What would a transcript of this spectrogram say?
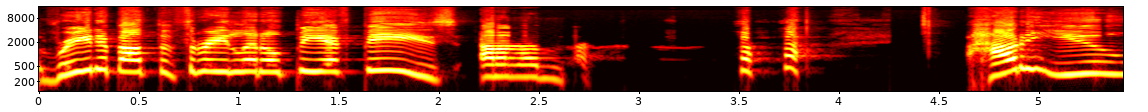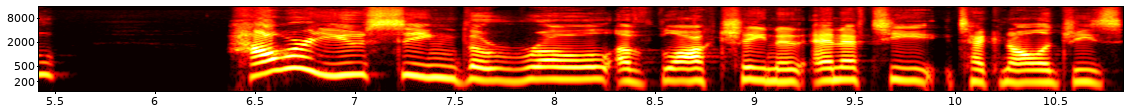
Read about the three little BFBs. Um, how do you how are you seeing the role of blockchain and NFT technologies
